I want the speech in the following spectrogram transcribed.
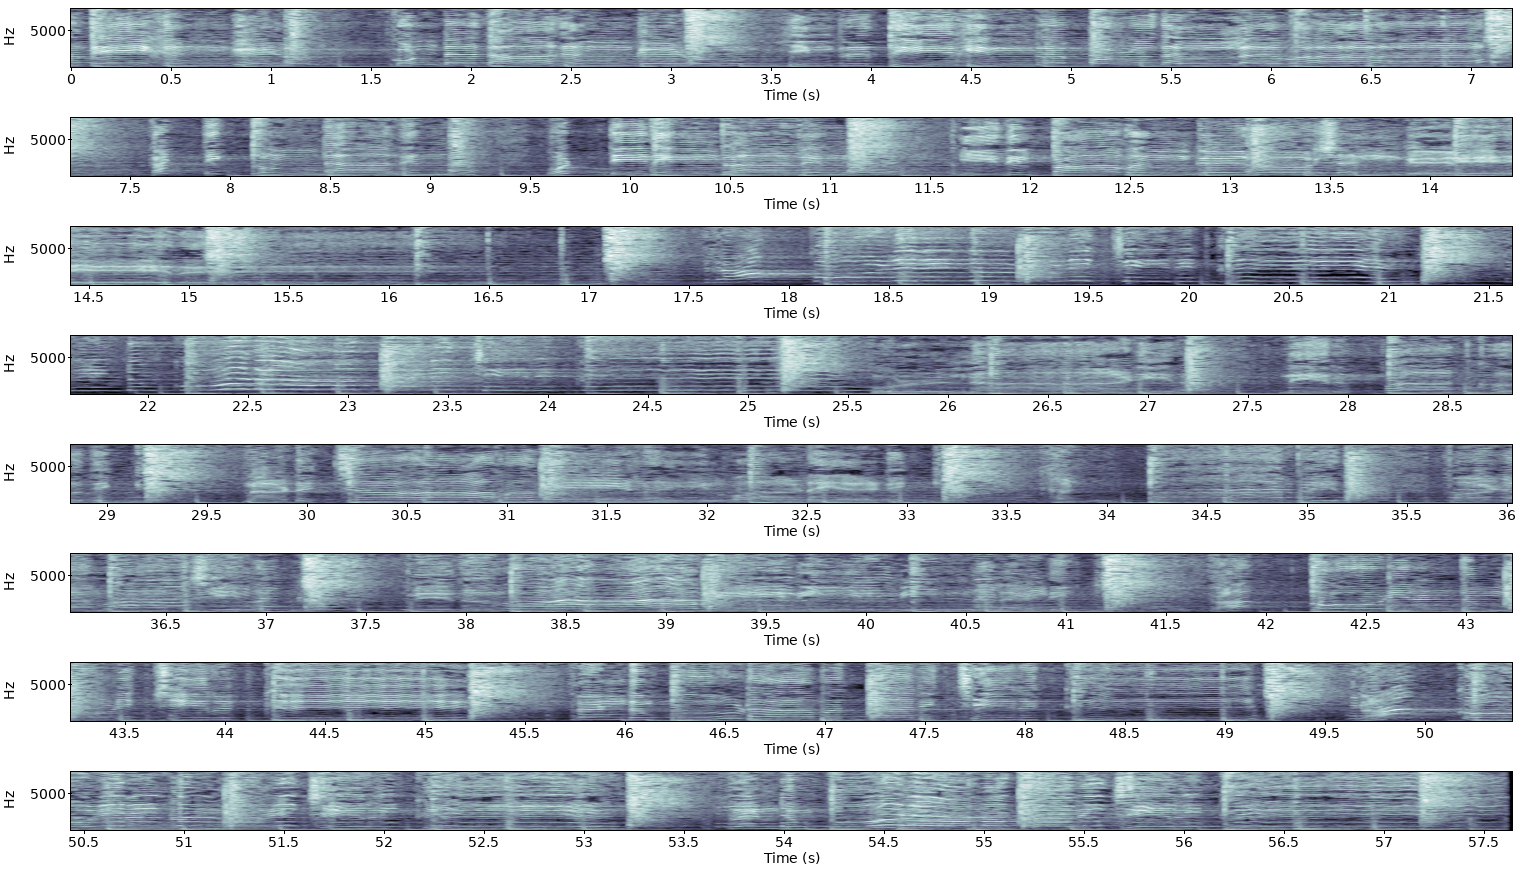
மேகங்களும் கொண்ட தாகங்களும் இன்று தீர்கின்ற பொழுதல்லவா? கட்டிக்கொண்டால் என்ன ஒட்டி நின்றால் என்ன? இதில் பாவங்கள்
